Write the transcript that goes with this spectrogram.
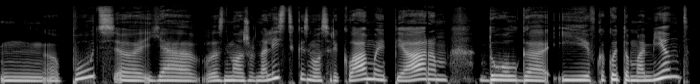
м, путь. Э, Я занималась журналистикой, занималась рекламой, пиаром долго, и в какой-то момент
